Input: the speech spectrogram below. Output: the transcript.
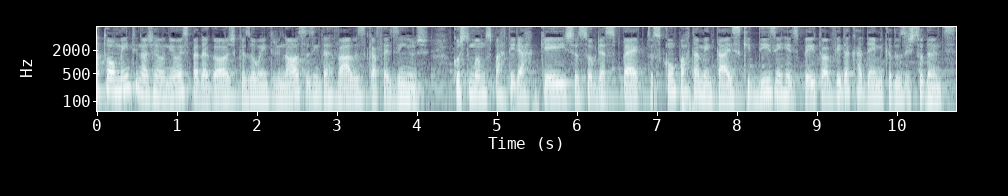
Atualmente, nas reuniões pedagógicas ou entre nossos intervalos e cafezinhos, costumamos partilhar queixas sobre aspectos comportamentais que dizem respeito à vida acadêmica dos estudantes.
